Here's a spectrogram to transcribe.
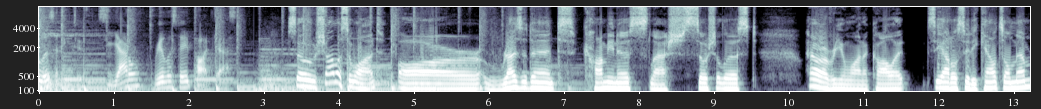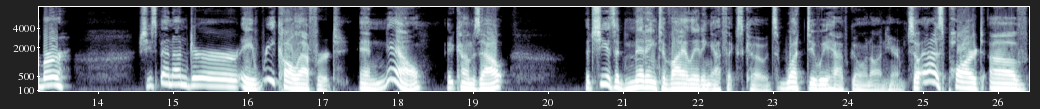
listening to Seattle Real Estate Podcast. So Kshama Sawant, our resident communist slash socialist, however you want to call it, Seattle City Council member, she's been under a recall effort. And now it comes out that she is admitting to violating ethics codes. What do we have going on here? So as part of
